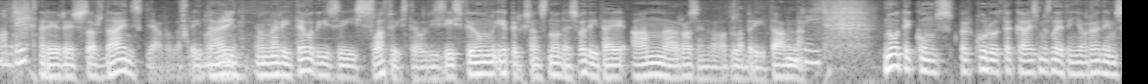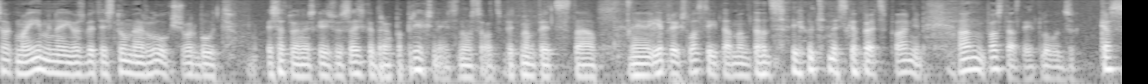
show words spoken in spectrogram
Labrīt. Arī režisors Dainis Kļava, labrīt, labrīt. Daini. Un arī televīzijas, Latvijas televīzijas filmu iepirkšanas nodaļas vadītāja Anna Rozenvalda, labrīt, Anna. Labrīt. Notikums, par kuru tā kā es mazliet jau raidījuma sākumā ieminējos, bet es tomēr lūkšu, varbūt, es atvainojos, ka es jūs aizkadrā pa priekšnieci nosauc, bet man pēc tā e, iepriekš lasītā man tāds jūta neskapēc pārņem. Anna, pastāstiet lūdzu, kas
